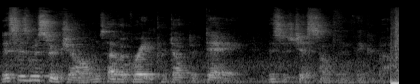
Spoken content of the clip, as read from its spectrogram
This is Mr. Jones. Have a great and productive day. This is just something to think about.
